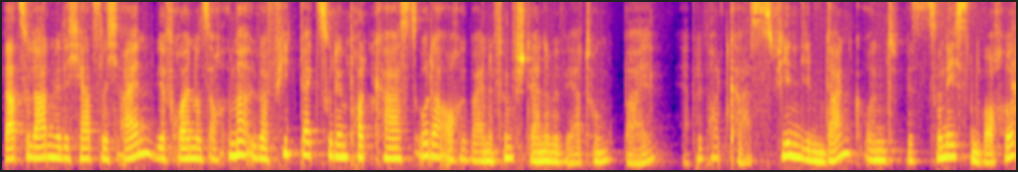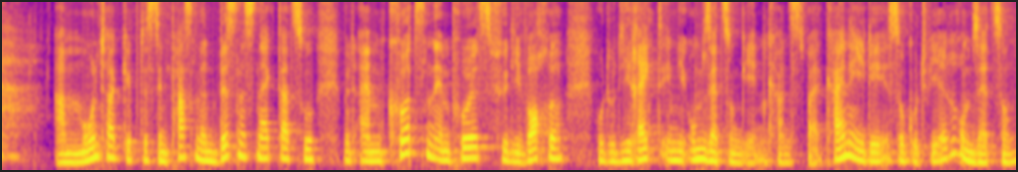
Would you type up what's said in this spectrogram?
Dazu laden wir dich herzlich ein. Wir freuen uns auch immer über Feedback zu dem Podcast oder auch über eine 5-Sterne-Bewertung bei Apple Podcasts. Vielen lieben Dank und bis zur nächsten Woche. Am Montag gibt es den passenden Business Snack dazu mit einem kurzen Impuls für die Woche, wo du direkt in die Umsetzung gehen kannst, weil keine Idee ist so gut wie ihre Umsetzung.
